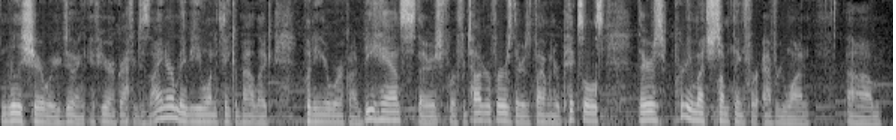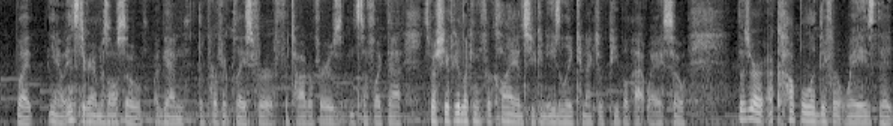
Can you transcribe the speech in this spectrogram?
and really share what you're doing. If you're a graphic designer, maybe you want to think about like putting your work on Behance. There's for photographers, there's 500 pixels. There's pretty much something for everyone. Um, but you know, Instagram is also again the perfect place for photographers and stuff like that. Especially if you're looking for clients, you can easily connect with people that way. So those are a couple of different ways that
